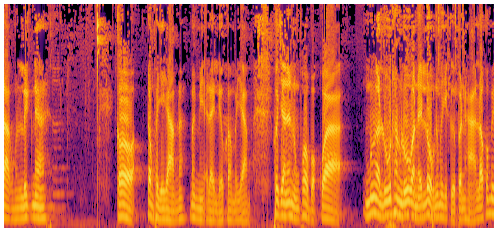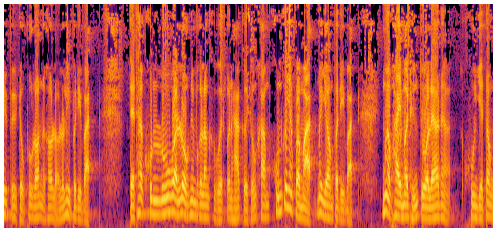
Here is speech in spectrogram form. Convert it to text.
ลากมันลึกนะ ก็ ต้องพยายามนะไม่มีอะไรเหลือความพยายาม เพราะฉะนั้นหลวงพ่อบอกว่า เมื่อรู้ทั้งรู้ว่าในโลกนี้มันจะเกิดปัญหา เราก็ไม่ไปตกทุกข์ร้อนกับเขาเราเรารีบปฏิบัติ แต่ถ้าคุณรู้ว่าโลกนี้มันกำลังเกิดปัญหาเกิดสงครามคุณก็ยังประมาทไม่ยอมปฏิบัติ เมื่อภัยมาถึงตัวแล้วเนี่ยคุณจะต้อง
